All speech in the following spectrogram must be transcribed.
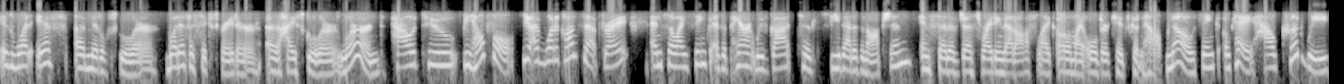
is what if a middle schooler, what if a sixth grader, a high schooler learned how to be helpful? Yeah, what a concept, right? And so I think as a parent, we've got to see that as an option instead of just writing that off like, oh, my older kids couldn't help. No, think, okay, how could we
